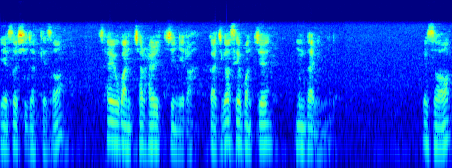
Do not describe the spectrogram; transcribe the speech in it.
에서 시작해서 사유관찰할지니라 까지가 세 번째 문단입니다. 그래서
